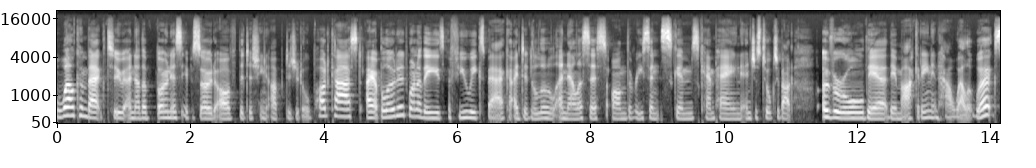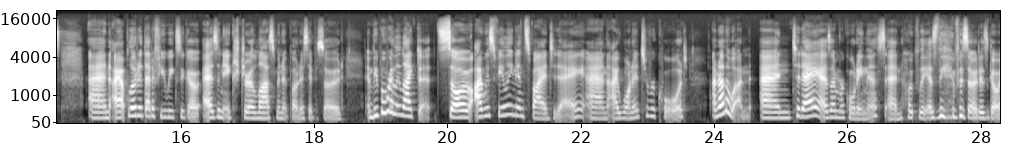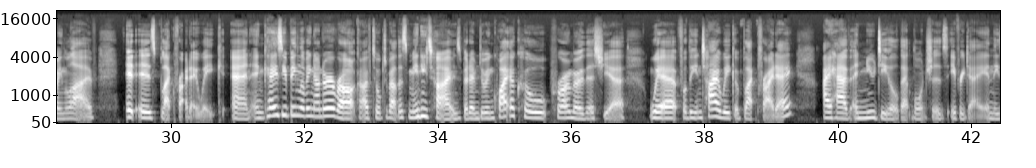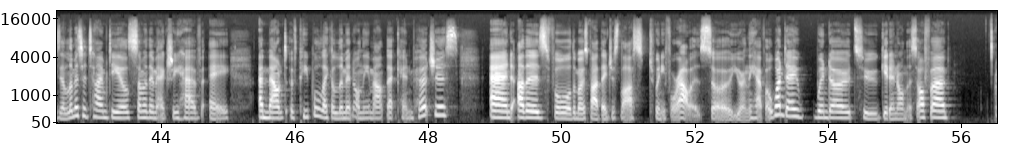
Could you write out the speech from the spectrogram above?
Welcome back to another bonus episode of the Dishing Up Digital podcast. I uploaded one of these a few weeks back. I did a little analysis on the recent Skims campaign and just talked about overall their their marketing and how well it works. And I uploaded that a few weeks ago as an extra last minute bonus episode and people really liked it. So I was feeling inspired today and I wanted to record another one. And today as I'm recording this and hopefully as the episode is going live, it is Black Friday week. And in case you've been living under a rock, I've talked about this many times, but I'm doing quite a cool promo this year where for the entire week of Black Friday, I have a new deal that launches every day. And these are limited time deals. Some of them actually have a amount of people, like a limit on the amount that can purchase. And others, for the most part, they just last 24 hours. So you only have a one day window to get in on this offer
